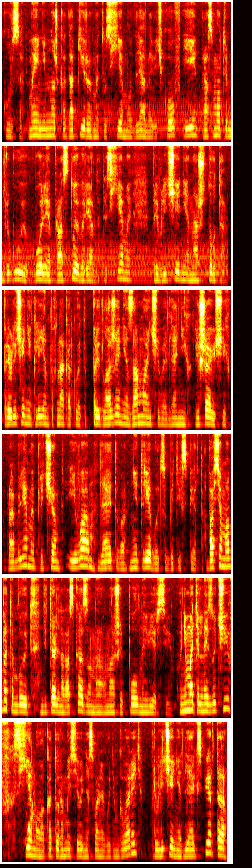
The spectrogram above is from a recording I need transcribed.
курса. Мы немножко адаптируем эту схему для новичков и рассмотрим другую, более простой вариант этой схемы привлечения на что-то. Привлечение клиентов на какое-то предложение, заманчивое для них, решающее их проблемы, причем и вам для этого не требуется быть экспертом. Обо всем об этом будет детально рассказано в нашей полной версии. Внимательно изучив схему, о которой мы сегодня с вами будем говорить, привлечение для эксперта,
